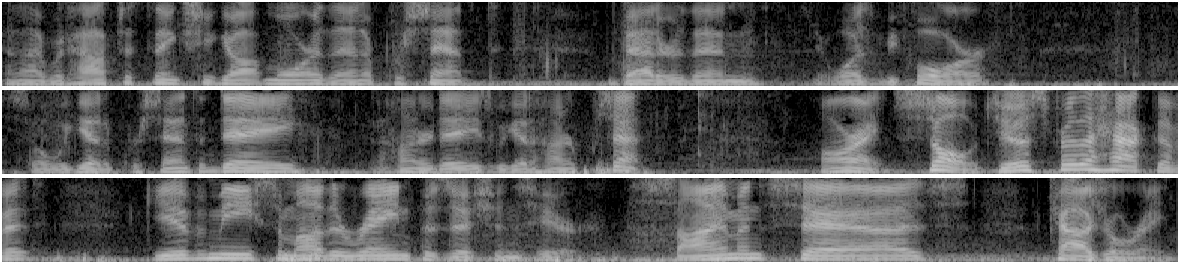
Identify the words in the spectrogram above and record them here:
and I would have to think she got more than a percent better than it was before. So we get a percent a day. In 100 days, we get 100%. All right, so just for the heck of it, give me some other rein positions here. Simon says casual rein.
